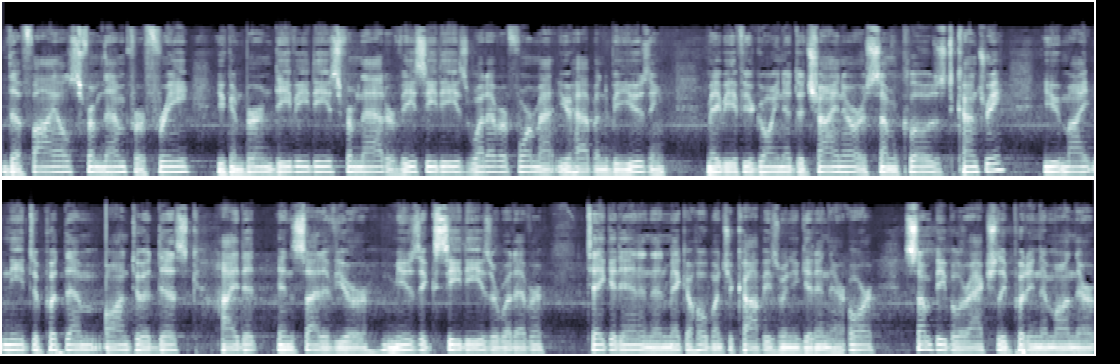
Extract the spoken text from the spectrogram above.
the files from them for free. You can burn DVDs from that or VCDs, whatever format you happen to be using. Maybe if you're going into China or some closed country, you might need to put them onto a disc, hide it inside of your music CDs or whatever take it in and then make a whole bunch of copies when you get in there. Or some people are actually putting them on their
